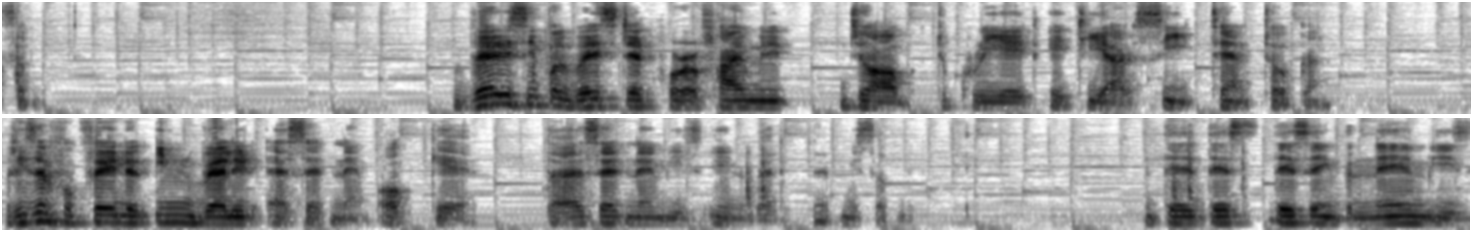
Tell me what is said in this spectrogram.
submit very simple very straightforward five minute job to create a trc10 token. Reason for failure invalid asset name. Okay the asset name is invalid. Let me submit they, they, they're saying the name is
